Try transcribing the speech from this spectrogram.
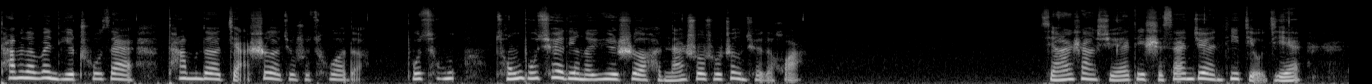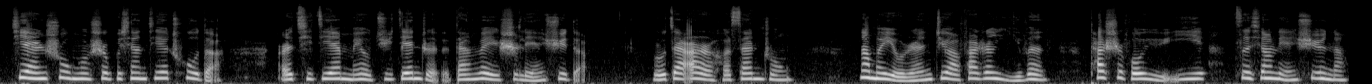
他们的问题出在他们的假设就是错的，不从从不确定的预设很难说出正确的话。形而上学第十三卷第九节，既然数目是不相接触的，而其间没有居间者的单位是连续的，如在二和三中，那么有人就要发生疑问。它是否与一自相连续呢？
